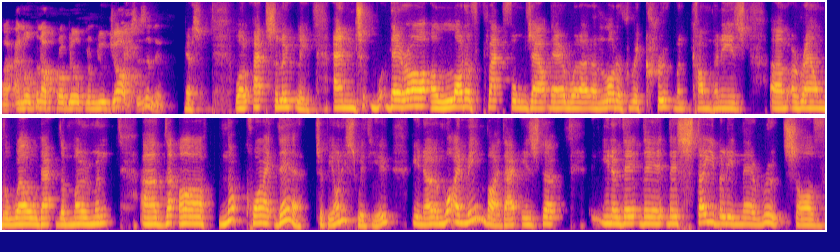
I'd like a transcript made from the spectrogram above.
uh, and open up probably open up new jobs, isn't it? Yes, well, absolutely. And there are a lot of platforms out there, well, a lot of recruitment companies um, around the world at the moment uh, that are not quite there, to be honest with you. You know, and what I mean by that is that you know they're they're, they're stable in their roots of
